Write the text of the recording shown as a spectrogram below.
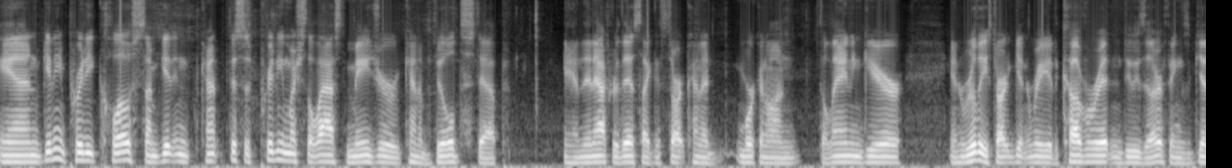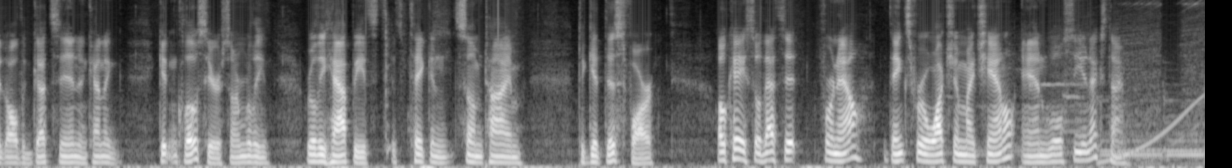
And getting pretty close. I'm getting kind of, this is pretty much the last major kind of build step. And then after this, I can start kind of working on the landing gear and really start getting ready to cover it and do these other things, get all the guts in and kind of getting close here. So I'm really, really happy. It's, it's taken some time to get this far. Okay, so that's it for now. Thanks for watching my channel and we'll see you next time.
